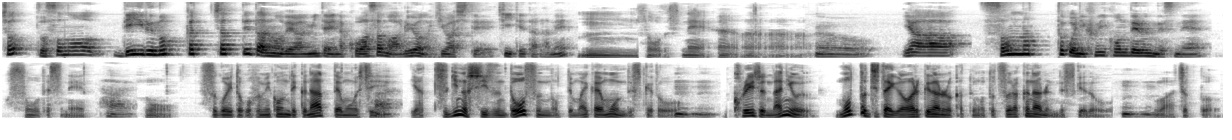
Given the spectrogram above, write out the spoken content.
ちょっとそのディール乗っかっちゃってたのではみたいな怖さもあるような気はして聞いてたらね。うん、そうですね。うんうんうん、うん。いやー、そんなとこに踏み込んでるんですね。そうですね。はい。もう、すごいとこ踏み込んでいくなって思うし、はいい、や、次のシーズンどうすんのって毎回思うんですけど、うんうん。これ以上何を、もっと事態が悪くなるのかって思うと辛くなるんですけど、うんうん。まあちょっと。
